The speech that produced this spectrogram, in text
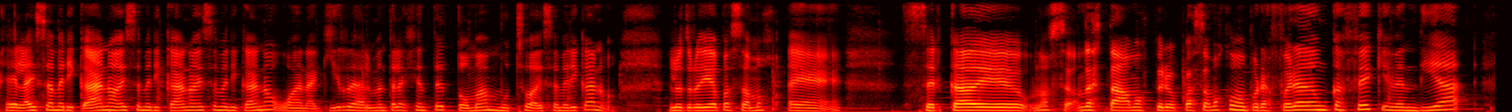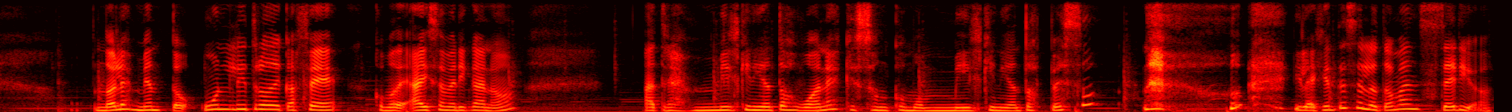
el ice americano, ice americano, ice americano. Bueno, aquí realmente la gente toma mucho ice americano. El otro día pasamos eh, cerca de, no sé dónde estábamos, pero pasamos como por afuera de un café que vendía no les miento, un litro de café, como de ice americano, a 3.500 wones, que son como 1.500 pesos. y la gente se lo toma en serio.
